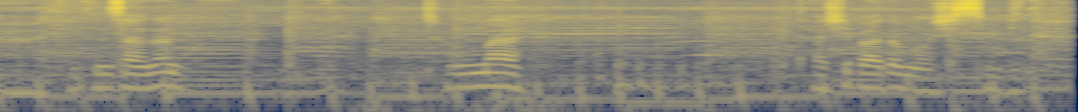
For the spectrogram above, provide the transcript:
아, 대둔산은 정말 다시 봐도 멋있습니다.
